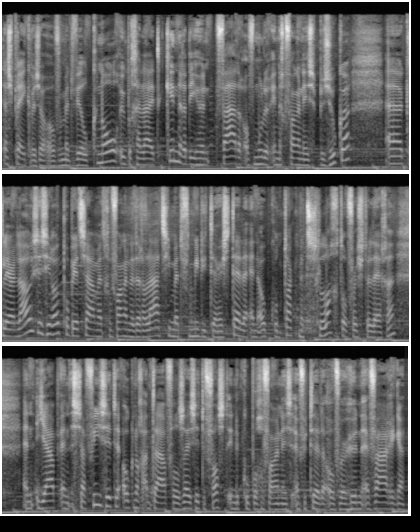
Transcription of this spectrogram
Daar spreken we zo over met Wil Knol. U begeleidt kinderen die hun vader of moeder in de gevangenis bezoeken. Uh, Claire Laus is hier ook. Probeert samen met gevangenen de relatie met familie te herstellen. En ook contact met slachtoffers te leggen. En Jaap en Safi zitten ook nog aan tafel. Zij zitten vast in de koepelgevangenis en vertellen over hun ervaringen.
